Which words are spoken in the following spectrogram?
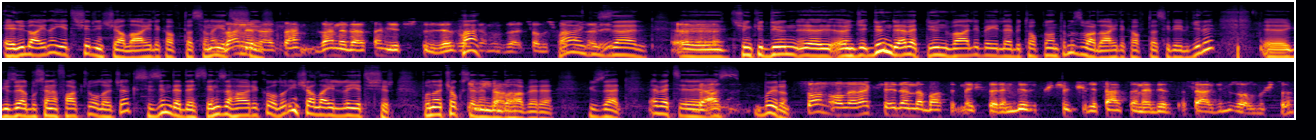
Eylül ayına yetişir inşallah. Ahilik haftasına yetişir. Zannedersem, zannedersem yetiştireceğiz. Ha. Hocamızla çalışmak ha, üzereyiz. Güzel. Ee, ee, çünkü dün e, önce dün de evet dün Vali Bey ile bir toplantımız vardı Ahilik haftası ile ilgili. Ee, güzel bu sene farklı olacak. Sizin de desteğinize harika olur. İnşallah Eylül'e yetişir. Buna çok sevindim inşallah. bu habere. Güzel. Evet e, az, buyurun. Son olarak şeyden şeyden de bahsetmek isterim. Biz küçük geçen sene bir sergimiz olmuştu.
